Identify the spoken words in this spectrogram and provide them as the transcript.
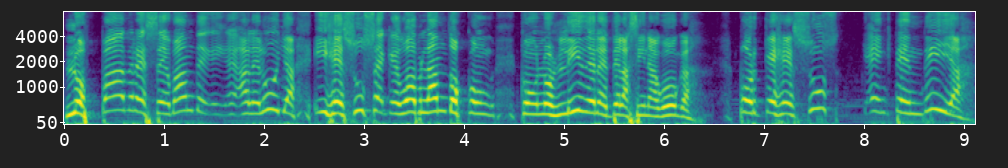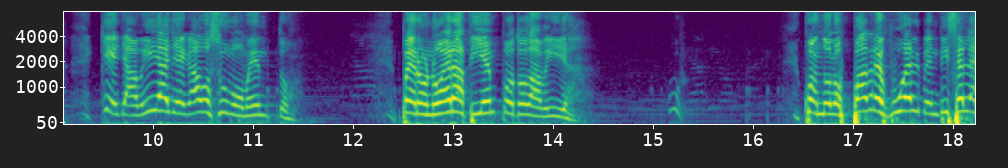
Los padres se van de, aleluya, y Jesús se quedó hablando con, con los líderes de la sinagoga. Porque Jesús entendía que ya había llegado su momento. Pero no era tiempo todavía. Cuando los padres vuelven, dice la,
